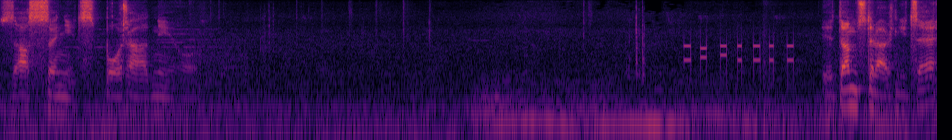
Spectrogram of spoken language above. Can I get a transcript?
Zase nic pořádného. Je tam strážnice?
